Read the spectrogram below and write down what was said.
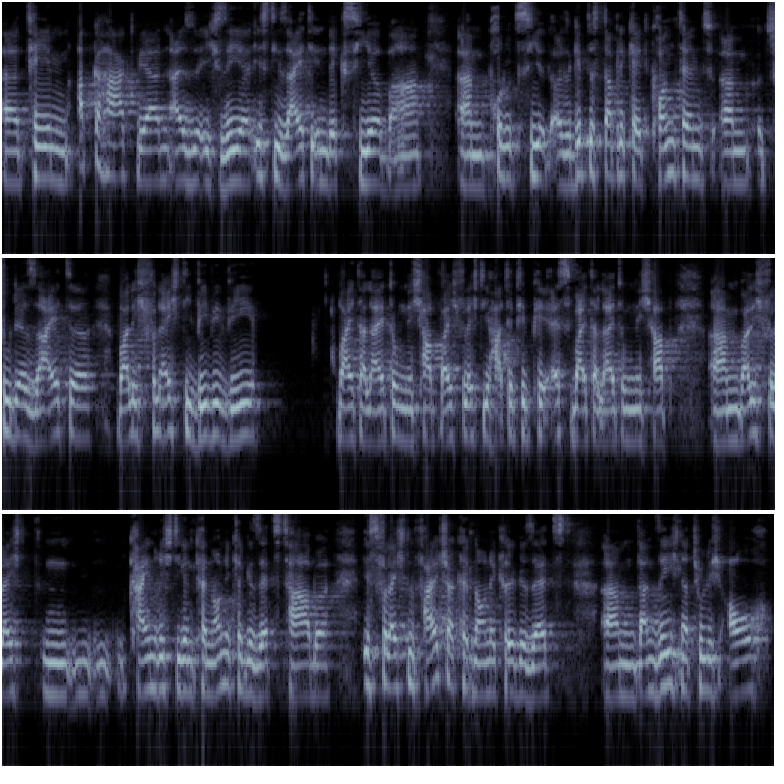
äh, Themen abgehakt werden. Also ich sehe, ist die Seite indexierbar, ähm, produziert, also gibt es Duplicate Content ähm, zu der Seite, weil ich vielleicht die www Weiterleitung nicht habe, weil ich vielleicht die HTTPS-Weiterleitung nicht habe, ähm, weil ich vielleicht keinen richtigen Canonical gesetzt habe, ist vielleicht ein falscher Canonical gesetzt. Ähm, dann sehe ich natürlich auch,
